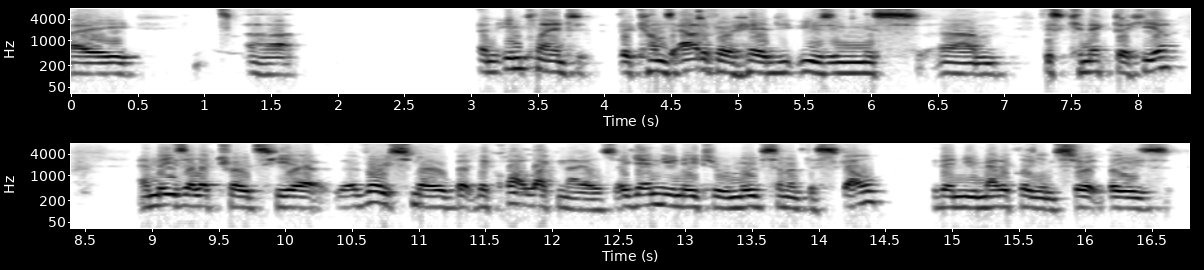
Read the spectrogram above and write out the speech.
a uh, an implant that comes out of her head using this um, this connector here. And these electrodes here, they're very small, but they're quite like nails. Again, you need to remove some of the skull, then pneumatically insert these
